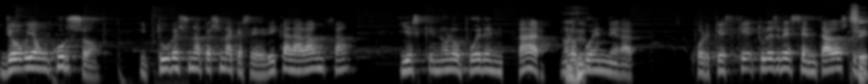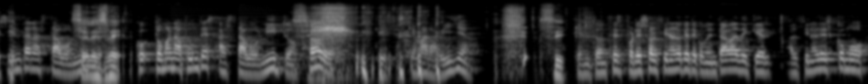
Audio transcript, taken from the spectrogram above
yo voy a un curso y tú ves una persona que se dedica a la danza y es que no lo pueden negar, no lo pueden negar. Porque es que tú les ves sentados y se sientan hasta bonitos. Se les ve. Toman apuntes hasta bonitos, ¿sabes? Y dices, qué maravilla. Sí. Entonces, por eso al final lo que te comentaba de que al final es como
